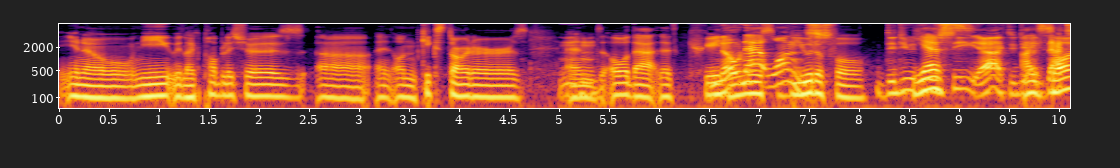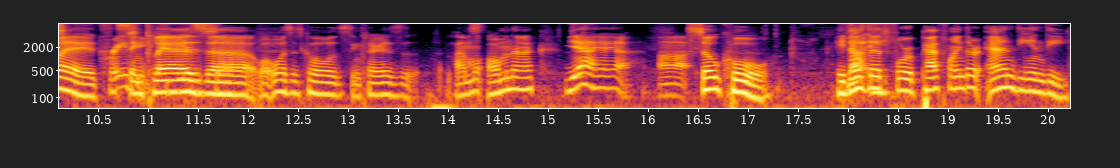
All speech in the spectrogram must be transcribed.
you know new like publishers uh, and on kickstarters mm-hmm. and all that that create no nat ones beautiful. Did you yes you see yeah did you, i saw it. crazy. Sinclair's is, uh, uh, what was it called? Sinclair's almanac? Yeah yeah yeah. Uh, so cool he does yeah, that he, for pathfinder and d&d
